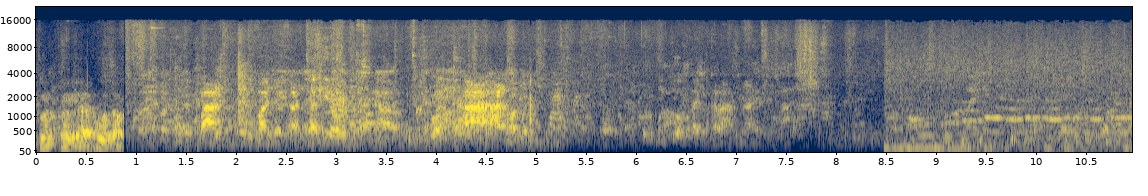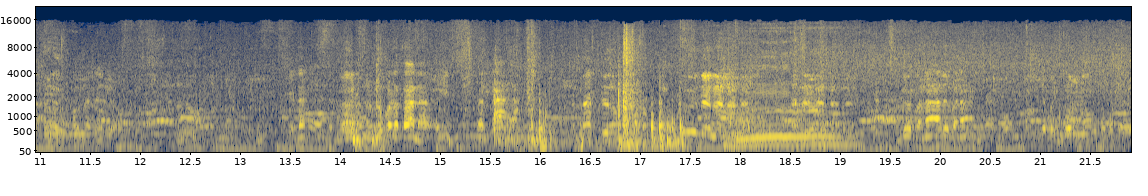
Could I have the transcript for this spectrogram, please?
ชุดช่วยเหลือผู้ประสบบ้านว่าจะสันแค่เดียวช่วงขาคุณคุณตัวอะไรขนาดนั้น Duduk pada kanan, eh, dan kanan. Đưa bà na, đưa bà na. Dạ, bình tĩnh.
